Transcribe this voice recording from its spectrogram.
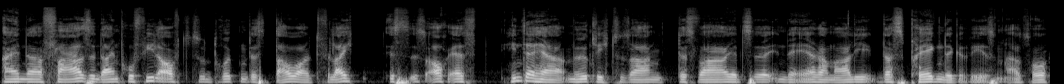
einer Phase dein Profil aufzudrücken, das dauert. Vielleicht ist es auch erst hinterher möglich zu sagen, das war jetzt äh, in der Ära Mali das Prägende gewesen. Also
